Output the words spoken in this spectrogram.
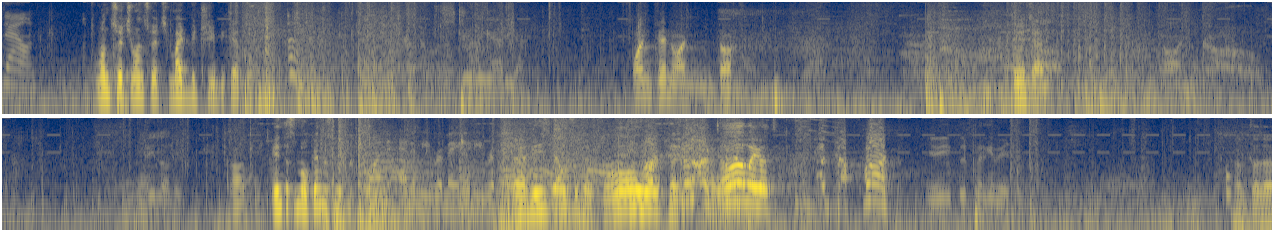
down. One switch, one switch. Might be tree, be careful. Revealing. One gen, one door. Two gen. Reloading. In the smoke, in the smoke. One enemy remaining. Uh, he's also there. Oh, well played. Oh my god. What the Fuck! You clip करके भेज अब तो जा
